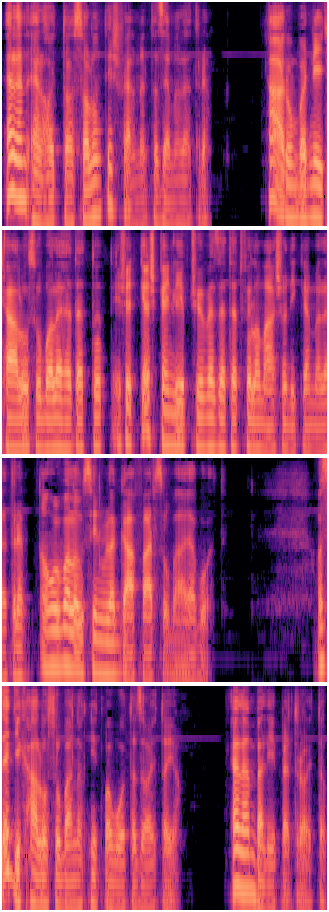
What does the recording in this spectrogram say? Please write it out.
Ellen elhagyta a szalont és felment az emeletre. Három vagy négy hálószoba lehetett ott, és egy keskeny lépcső vezetett föl a második emeletre, ahol valószínűleg gáfár szobája volt. Az egyik hálószobának nyitva volt az ajtaja. Ellen belépett rajta.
